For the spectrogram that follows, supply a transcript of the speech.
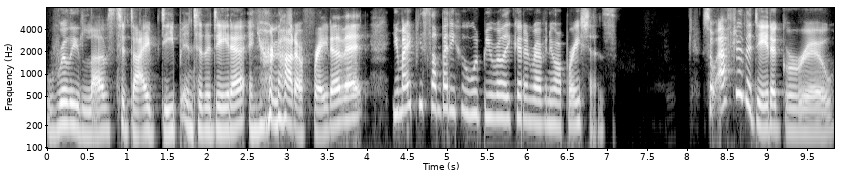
really loves to dive deep into the data and you're not afraid of it, you might be somebody who would be really good in revenue operations. So, after the data guru,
